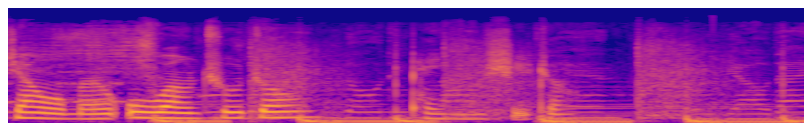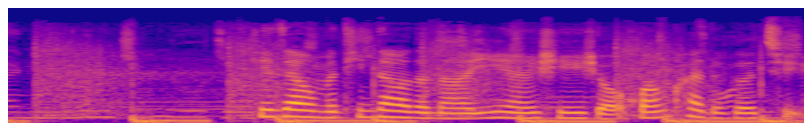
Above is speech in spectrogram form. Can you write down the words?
让我们勿忘初衷，陪你始终。现在我们听到的呢，依然是一首欢快的歌曲，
